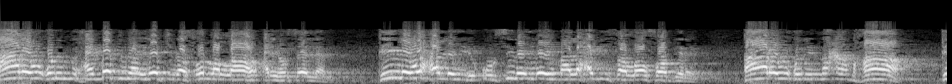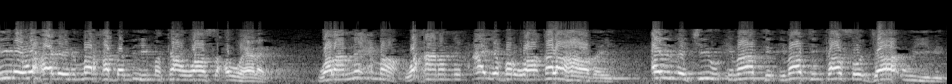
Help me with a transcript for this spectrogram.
Qaala wuxuu hi muxamaduna ila jira sala اllahu calayh wasalam qiila waxaa la yidhi ursila ilayhi maalla xaggiisa loo soo diray. Qaala wuxuu hi nacam haa. Qiila waxaa la yidhi marxaban bihi makaan waasac u helay. Wala nicma waxaana nimco iyo barwaaqo lahaaday almajiiu imaatin imaatinkaasoo jaa uu yimid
